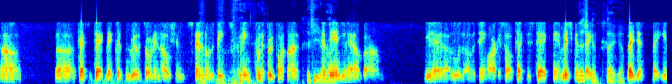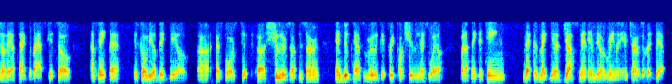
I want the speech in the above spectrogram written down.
Uh, uh, Texas Tech, they couldn't really throw it in the ocean standing on the beach. I mean, from the three point line. And right. then you have um, You had uh, who was the other team? Arkansas, Texas Tech, and Michigan, Michigan State. State, yeah. They just they you know they attack the basket. So I think that it's going to be a big deal uh, as far as to, uh, shooters are concerned. And Duke has some really good three point shooting as well. But I think the team that could make the adjustment in the arena in terms of the depth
